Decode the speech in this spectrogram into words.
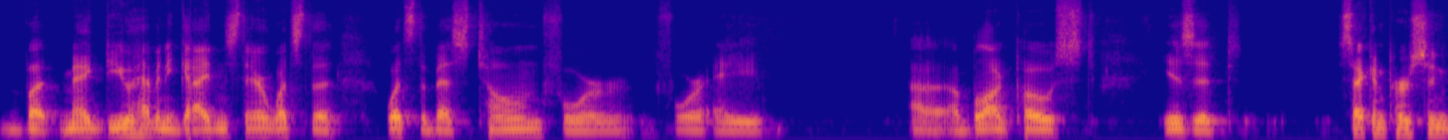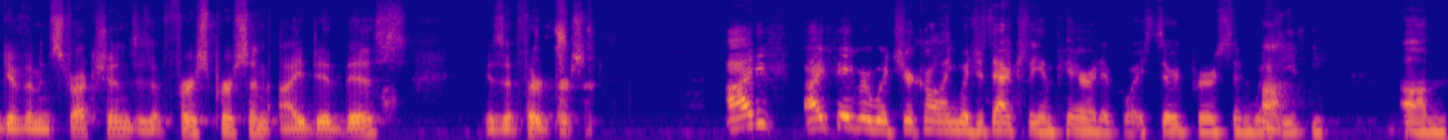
but Meg, do you have any guidance there? What's the what's the best tone for for a a blog post? Is it second person? Give them instructions. Is it first person? I did this. Is it third person? I I favor what you're calling, which is actually imperative voice. Third person would ah. be um,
